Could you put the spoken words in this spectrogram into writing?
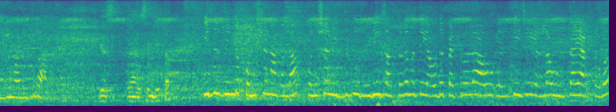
ಅಡುಗೆ ಮಾಡಿದ್ರು ಎಸ್ ಸಂಗೀತ? ಇದರಿಂದ ಪೊಲ್ಯೂಷನ್ ಆಗಲ್ಲ. ಪೊಲ್ಯೂಷನ್ ಇದ್ದದ್ದು ರಿಡ್ಯೂಸ್ ಆಗ್ತದೆ ಮತ್ತು ಯಾವುದೇ ಪೆಟ್ರೋಲ್ ಅವು ಎಲ್ ಪಿ ಜಿ ಎಲ್ಲ ಉಳಿತಾಯ ಆಗ್ತವೆ.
